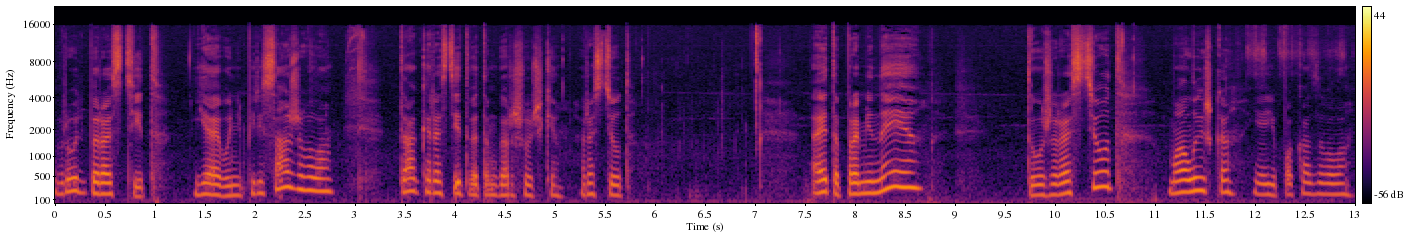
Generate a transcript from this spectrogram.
вроде бы растит. Я его не пересаживала, так и растит в этом горшочке, растет. А это променея, тоже растет, малышка, я ее показывала.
